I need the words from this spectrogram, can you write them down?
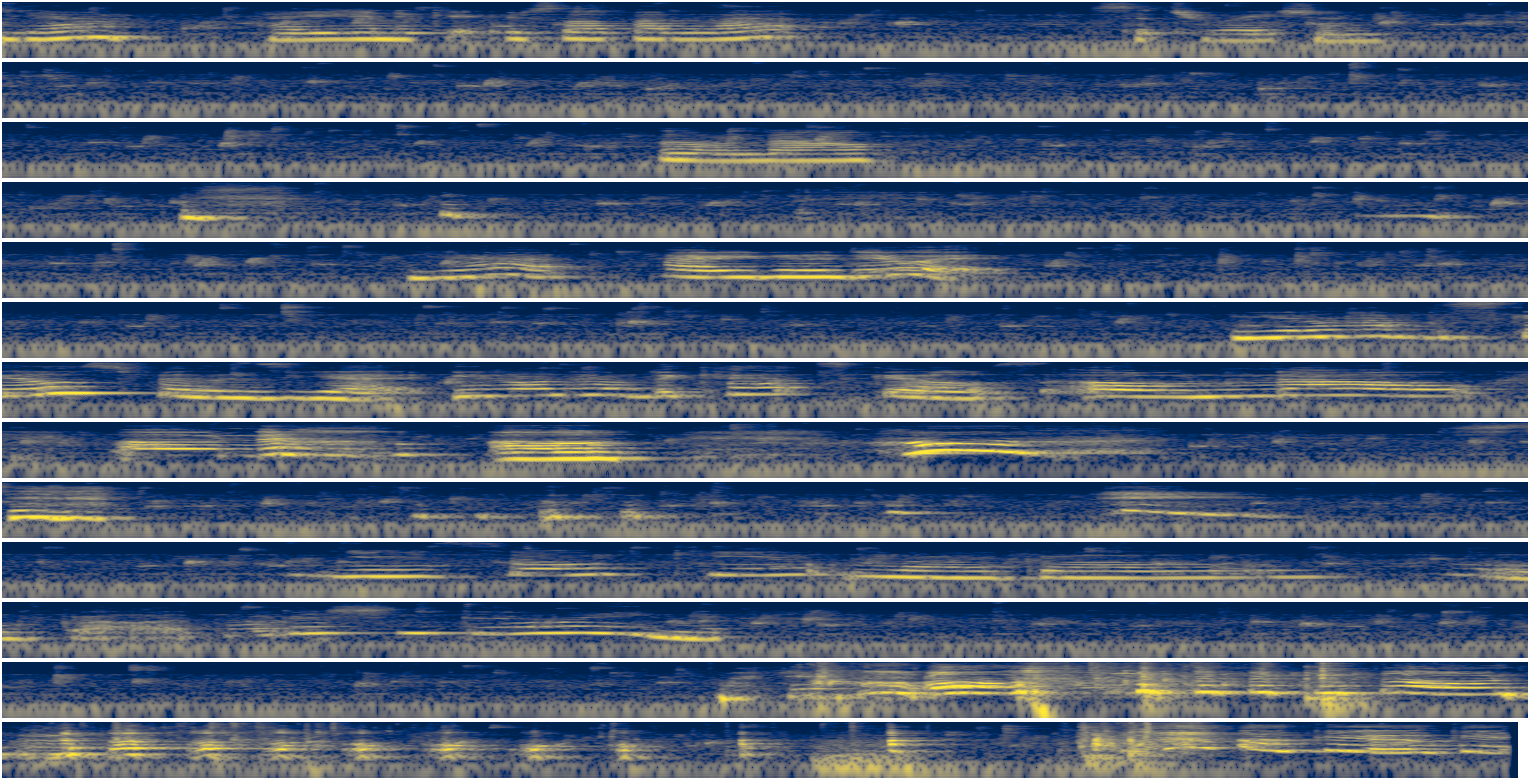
Yeah. How are you gonna get yourself out of that situation? Oh no. yeah, how are you gonna do it? You don't have the skills for this yet. You don't have the cat skills. Oh no. Oh no. Oh. You're so cute, Margot. Oh god, what is she doing?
